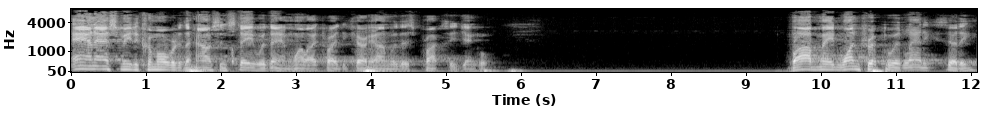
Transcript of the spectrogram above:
Ann asked me to come over to the house and stay with them while I tried to carry on with this proxy jingle. Bob made one trip to Atlantic City,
